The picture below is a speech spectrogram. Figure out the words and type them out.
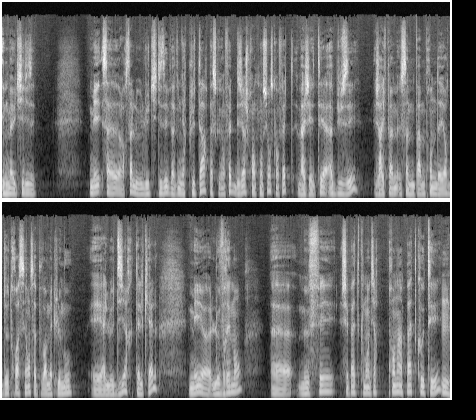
il m'a utilisé. Mais ça, alors ça, l'utiliser va venir plus tard parce que en fait, déjà, je prends conscience qu'en fait, bah, j'ai été abusé. J'arrive pas, à ça me va me prendre d'ailleurs deux, trois séances à pouvoir mettre le mot et à le dire tel quel. Mais euh, le vraiment euh, me fait, je sais pas comment dire, prendre un pas de côté, Hmm.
